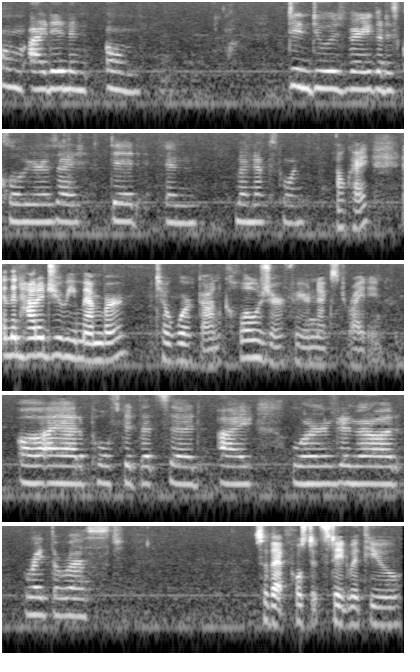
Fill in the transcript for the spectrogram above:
um, I didn't um didn't do as very good as closure as I did in my next one. Okay. And then how did you remember to work on closure for your next writing? Uh, I had a post-it that said I learned, and then I'd write the rest. So that post-it stayed with you,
